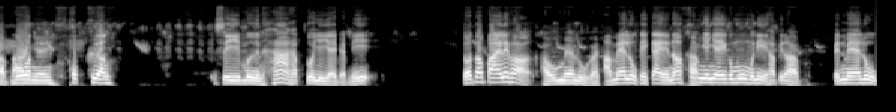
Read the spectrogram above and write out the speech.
ครับโบอ่าส งไงครบเครื่องสี่หมื่นห้าครับ ตัวใหญ่ ๆ แบบนี้ ตัวต่อไปเลยพ่อ เอาแม่ลูกอาจาเอารย์แม่ลูกใกล้ๆเลยเนาะครับมใหญ่ๆก็หมู่หมูนี่ครับพี่น้อครังบเป็นแม่ลูก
